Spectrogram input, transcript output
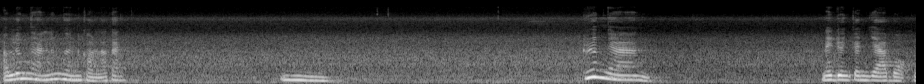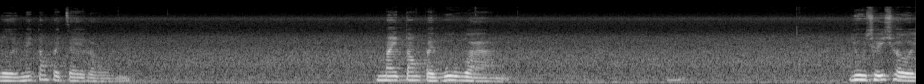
เอาเรื่องงานเรื่องเงินก่อนแล้วกัน อืม เรื่องงาน ในเดือนกันยาบอกเลยไม่ต้องไปใจร้อน ไม่ต้องไปวู่วาม อยู่เฉย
